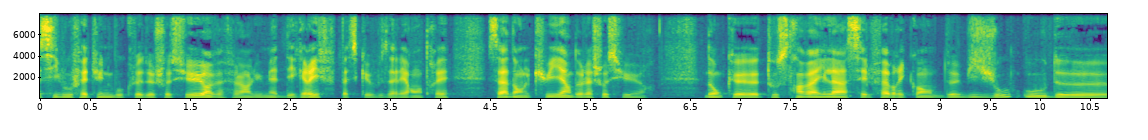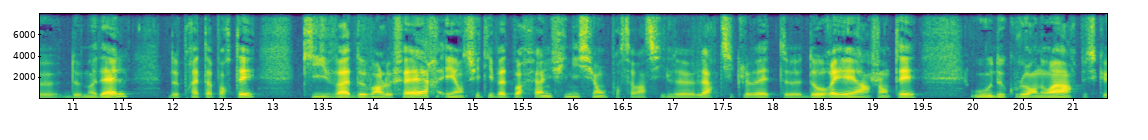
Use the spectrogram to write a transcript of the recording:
si vous faites une boucle de chaussure, il va falloir lui mettre des griffes parce que vous allez rentrer ça dans le cuir de la chaussure. Donc euh, tout ce travail-là, c'est le fabricant de bijoux ou de, de modèles, de prêt-à-porter, qui va devoir le faire et ensuite il va devoir faire une finition pour savoir si l'article va être doré, argenté ou de couleur noire, puisque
